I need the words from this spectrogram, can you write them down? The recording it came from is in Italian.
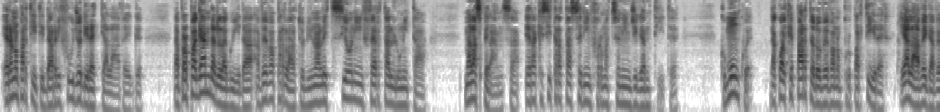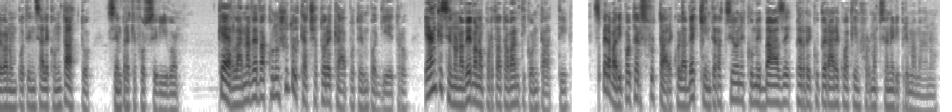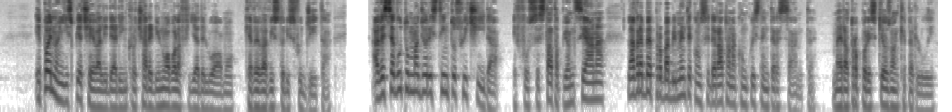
Erano partiti dal rifugio diretti a Laveg. La propaganda della guida aveva parlato di una lezione inferta all'unità, ma la speranza era che si trattasse di informazioni ingigantite. Comunque, da qualche parte dovevano pur partire, e a Laveg avevano un potenziale contatto, sempre che fosse vivo. Kerlan aveva conosciuto il cacciatore capo tempo addietro, e anche se non avevano portato avanti i contatti, sperava di poter sfruttare quella vecchia interazione come base per recuperare qualche informazione di prima mano. E poi non gli spiaceva l'idea di incrociare di nuovo la figlia dell'uomo, che aveva visto di sfuggita. Avesse avuto un maggiore istinto suicida e fosse stata più anziana, l'avrebbe probabilmente considerata una conquista interessante, ma era troppo rischioso anche per lui.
